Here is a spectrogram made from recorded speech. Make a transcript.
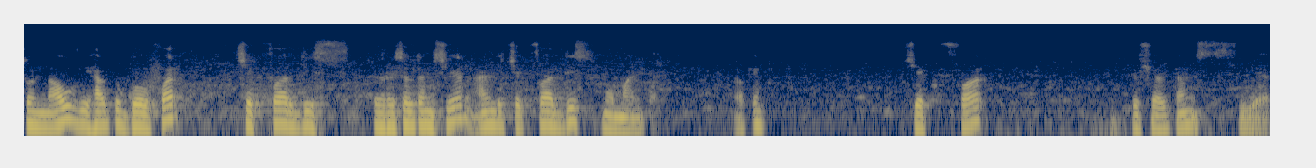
So now we have to go for check for this resultant shear and check for this moment. Okay. Check for resultant shear.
